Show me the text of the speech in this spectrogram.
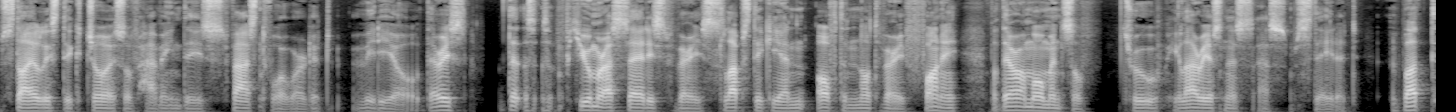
stylistic choice of having this fast forwarded video. There is the humor, as said, is very slapsticky and often not very funny, but there are moments of true hilariousness, as stated. But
